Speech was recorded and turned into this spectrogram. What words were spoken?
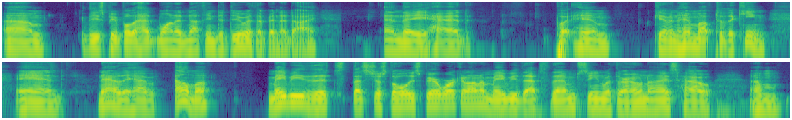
um, these people had wanted nothing to do with Abinadi, and they had put him given him up to the king. And now they have Alma. Maybe that's that's just the Holy Spirit working on him. Maybe that's them seeing with their own eyes how um,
